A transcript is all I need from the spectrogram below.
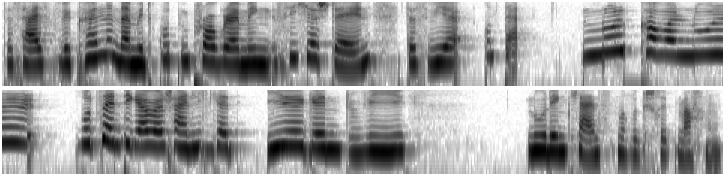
Das heißt, wir können dann mit gutem Programming sicherstellen, dass wir unter 0,0%iger Wahrscheinlichkeit irgendwie nur den kleinsten Rückschritt machen.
